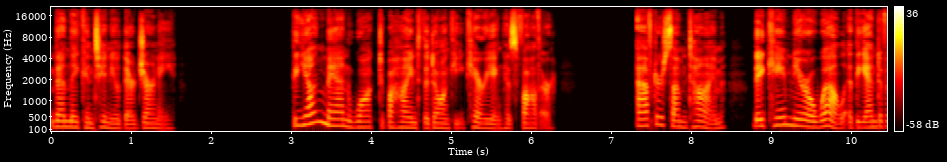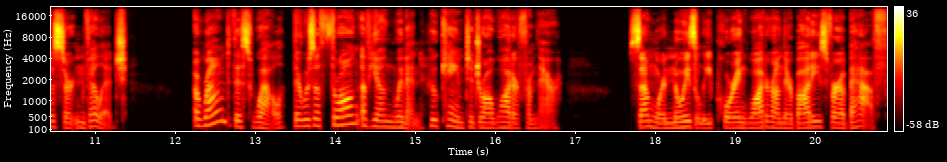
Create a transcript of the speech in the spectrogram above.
Then they continued their journey. The young man walked behind the donkey carrying his father. After some time, they came near a well at the end of a certain village. Around this well, there was a throng of young women who came to draw water from there. Some were noisily pouring water on their bodies for a bath.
